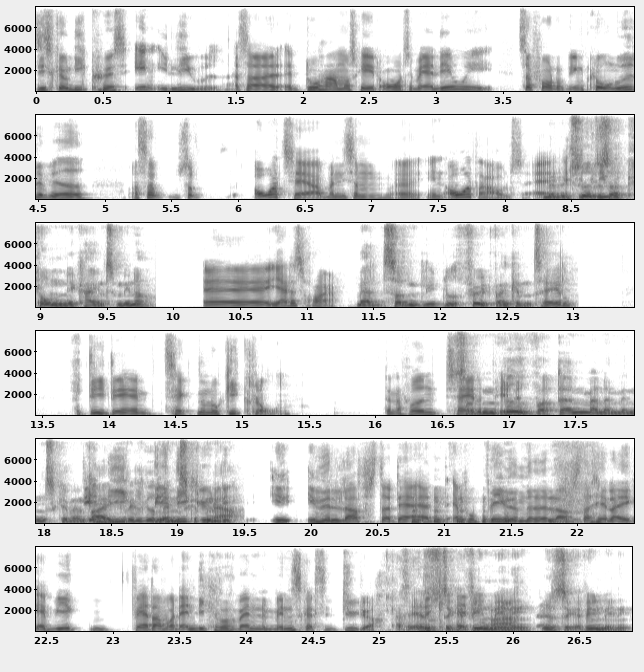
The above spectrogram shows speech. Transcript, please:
de skal jo lige køres ind i livet. Altså, at du har måske et år tilbage at leve i, så får du din klon udleveret, og så, så overtager man ligesom øh, en overdragelse af Men betyder det så, at klonen ikke har ens minder? Øh, ja, det tror jeg. Men så er den lige blevet født, hvordan kan den tale? Fordi det er en teknologiklon. Den har fået en Så den talepille. ved, hvordan man er menneske, men Det bare ikke, hvilket det er menneske den er. I, I The Lobster, der er, er problemet med The Lobster heller ikke, at vi ikke fatter, hvordan de kan forvandle mennesker til dyr. Altså, jeg synes, det, kan giver fin bare. mening. Jeg synes, det giver fin mening.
